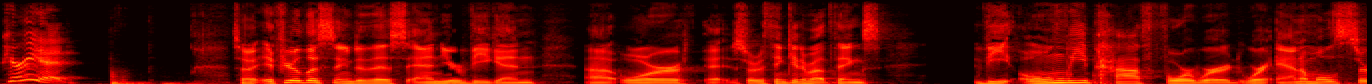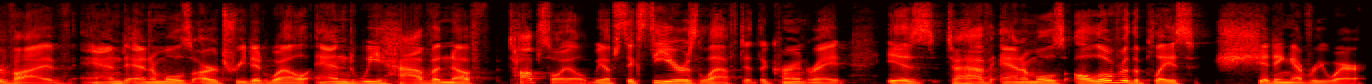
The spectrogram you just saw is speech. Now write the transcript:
period. So if you're listening to this and you're vegan uh, or uh, sort of thinking about things, the only path forward where animals survive and animals are treated well and we have enough topsoil, we have 60 years left at the current rate, is to have animals all over the place shitting everywhere.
